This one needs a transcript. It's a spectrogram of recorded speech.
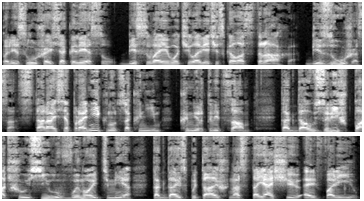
Прислушайся к лесу, без своего человеческого страха, без ужаса. Старайся проникнуться к ним, к мертвецам. Тогда узришь падшую силу в иной тьме, тогда испытаешь настоящую эйфорию.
